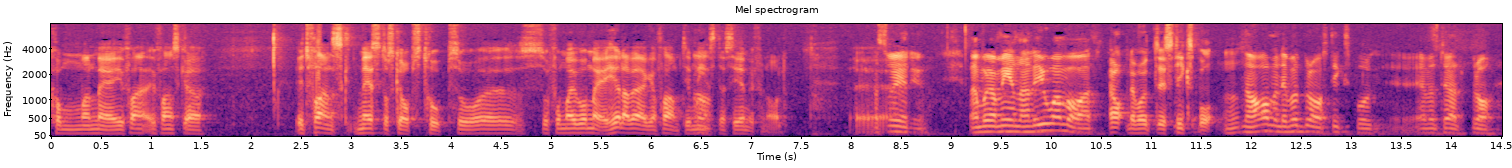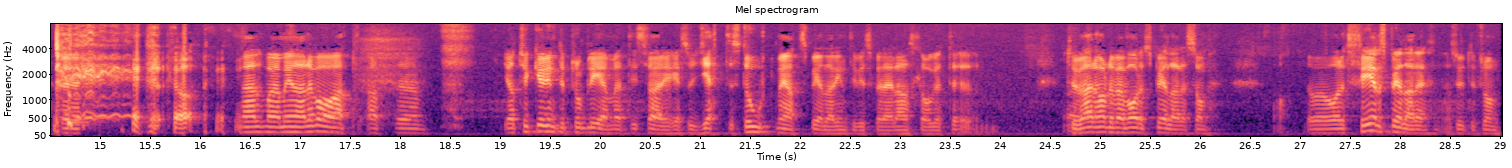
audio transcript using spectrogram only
kommer man med i, fra- i franska ett franskt mästerskapstrupp så, så får man ju vara med hela vägen fram till minst en semifinal. Ja, så är det ju. Men vad jag menade Johan var att... Ja, det var ett stickspår. Mm. Ja, men det var ett bra stickspår. Eventuellt bra. Ja. Men vad jag menade var att, att eh, jag tycker inte problemet i Sverige är så jättestort med att spelare inte vill spela i landslaget. Eh, tyvärr har det väl varit spelare som... Ja, det har varit fel spelare alltså utifrån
